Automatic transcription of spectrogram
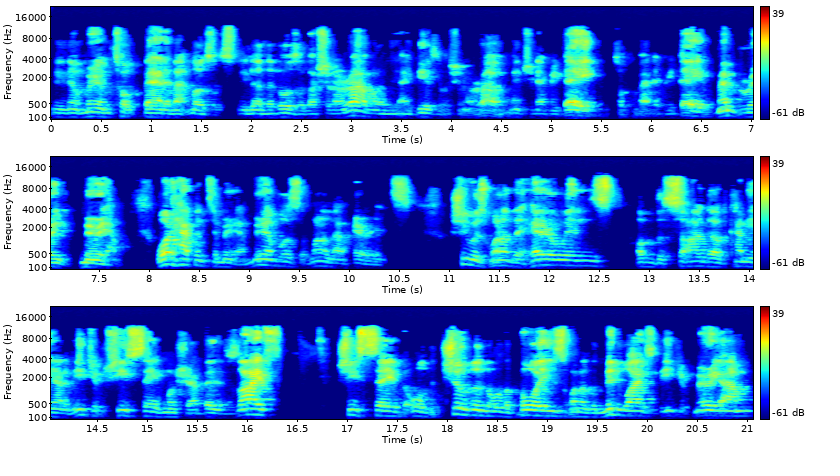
you know, Miriam talked bad about Moses. We learn the laws of Lashon Hara, one of the ideas of Lashon Hara, mentioned every day, talk about every day, remembering Miriam. What happened to Miriam? Miriam was one of our heroines. She was one of the heroines of the saga of coming out of Egypt. She saved Moshe Rabbeinu's life. She saved all the children, all the boys, one of the midwives of Egypt, Miriam.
